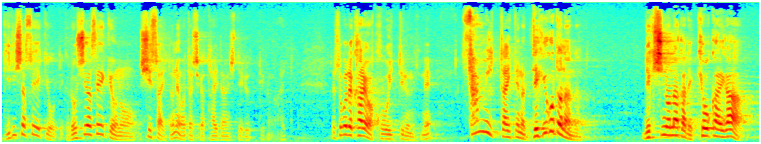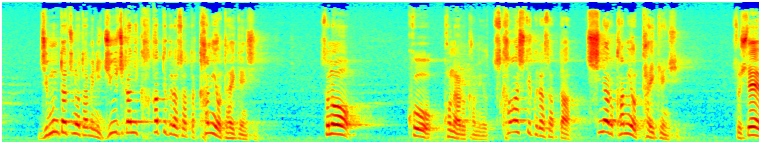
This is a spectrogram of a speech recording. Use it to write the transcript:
ギリシャ正教というかロシア正教の司祭とね私が対談しているっていうのが入ってでそこで彼はこう言ってるんですね。三位一体っていうのは出来事なんだと。歴史の中で教会が自分たちのために十字架にかかってくださった神を体験しその子子なる神を使わしてくださった父なる神を体験しそして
